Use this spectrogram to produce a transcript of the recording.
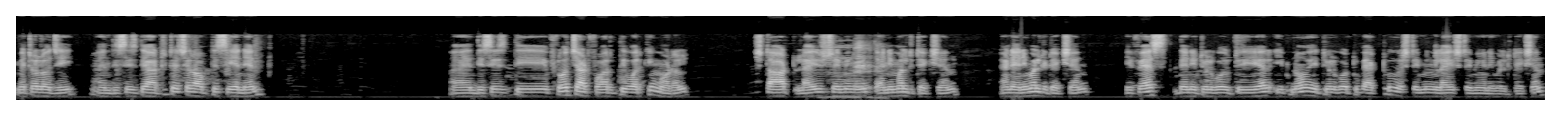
Metrology and this is the architecture of the CNN and this is the flow chart for the working model. Start live streaming with animal detection and animal detection. If yes then it will go to here. If no it will go to back to streaming live streaming animal detection.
